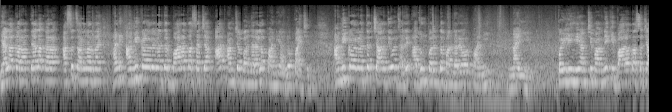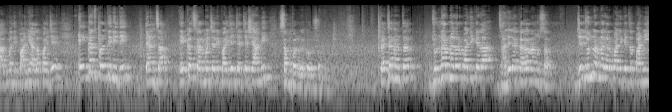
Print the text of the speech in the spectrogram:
याला करा त्याला करा असं चालणार नाही. आणि आम्ही कळवल्यानंतर बारा तासाच्या आत आमच्या बंधाऱ्याला पाणी आलं पाहिजे. आम्ही कळल्यानंतर चार दिवस झाले अजूनपर्यंत बंधाऱ्यावर पाणी नाहीये. पहिली ही आमची मागणी की बारा तासाच्या आतमध्ये पाणी आलं पाहिजे. एकच प्रतिनिधी त्यांचा एकच कर्मचारी पाहिजे ज्याच्याशी आम्ही संपर्क करू शकतो त्याच्यानंतर जुन्नर नगरपालिकेला झालेल्या करारानुसार जे जुन्नर नगरपालिकेचं पाणी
